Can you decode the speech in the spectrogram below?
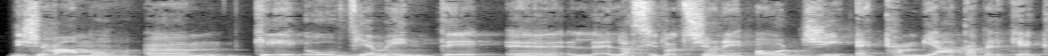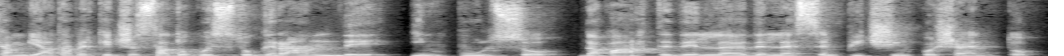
Dicevamo um, che ovviamente eh, la situazione oggi è cambiata. Perché è cambiata? Perché c'è stato questo grande impulso da parte del, dell'SP 500.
